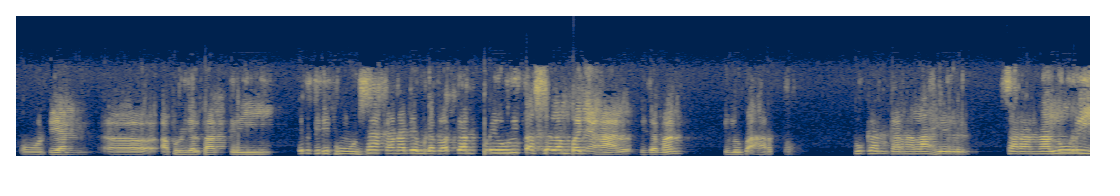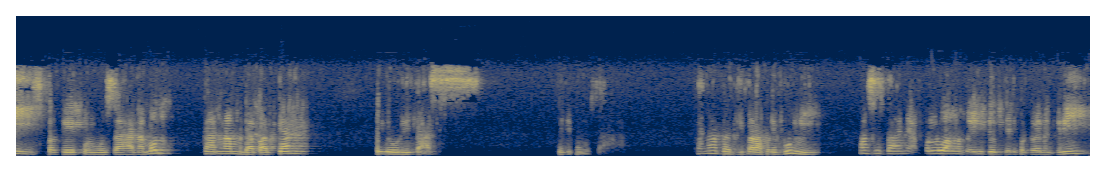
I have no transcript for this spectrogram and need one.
kemudian eh, Abu Rizal Bakri, itu jadi pengusaha karena dia mendapatkan prioritas dalam banyak hal di zaman dulu Pak Harto. Bukan karena lahir secara naluri sebagai pengusaha, namun karena mendapatkan prioritas jadi pengusaha. Karena bagi para pribumi masih banyak peluang untuk hidup jadi pegawai negeri.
